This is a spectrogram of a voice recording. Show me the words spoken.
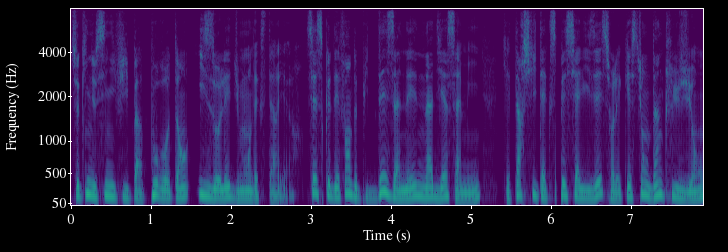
ce qui ne signifie pas pour autant isolé du monde extérieur. C'est ce que défend depuis des années Nadia Sami, qui est architecte spécialisée sur les questions d'inclusion,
